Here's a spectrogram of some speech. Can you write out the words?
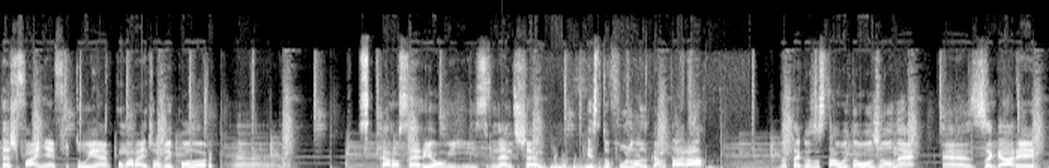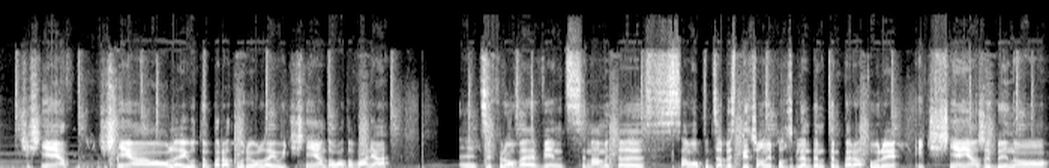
też fajnie fituje pomarańczowy kolor e, z karoserią i, i z wnętrzem. Jest to full Alcantara. Do tego zostały dołożone e, zegary ciśnienia, ciśnienia oleju, temperatury oleju i ciśnienia do ładowania e, cyfrowe, więc mamy ten samochód zabezpieczony pod względem temperatury i ciśnienia, żeby no,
